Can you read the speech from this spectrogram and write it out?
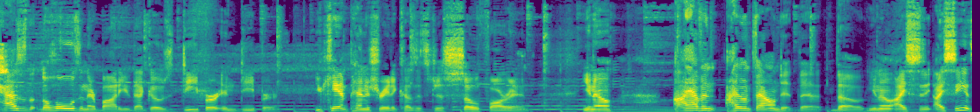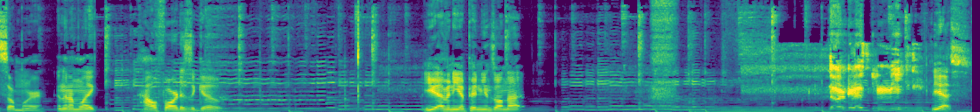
has the, holes in their body that goes deeper and deeper. You can't penetrate it cuz it's just so far in. You know, I haven't I haven't found it that though. You know, I see I see it somewhere and then I'm like how far does it go? You have any opinions on that? Yes.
